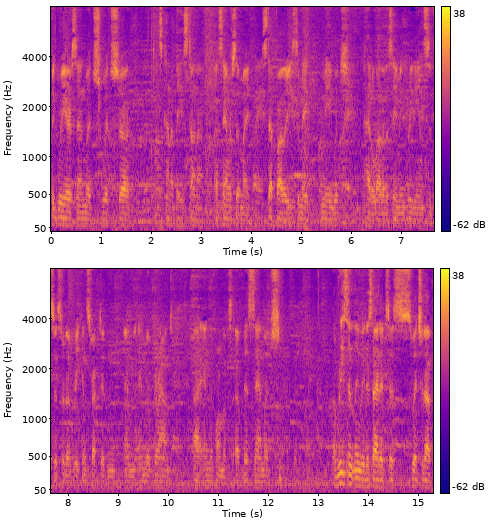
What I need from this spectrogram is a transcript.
The Gruyere sandwich, which uh, is kind of based on a, a sandwich that my stepfather used to make me, which had a lot of the same ingredients. It's just sort of reconstructed and, and, and moved around uh, in the form of, of this sandwich. Uh, Recently, we decided to switch it up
